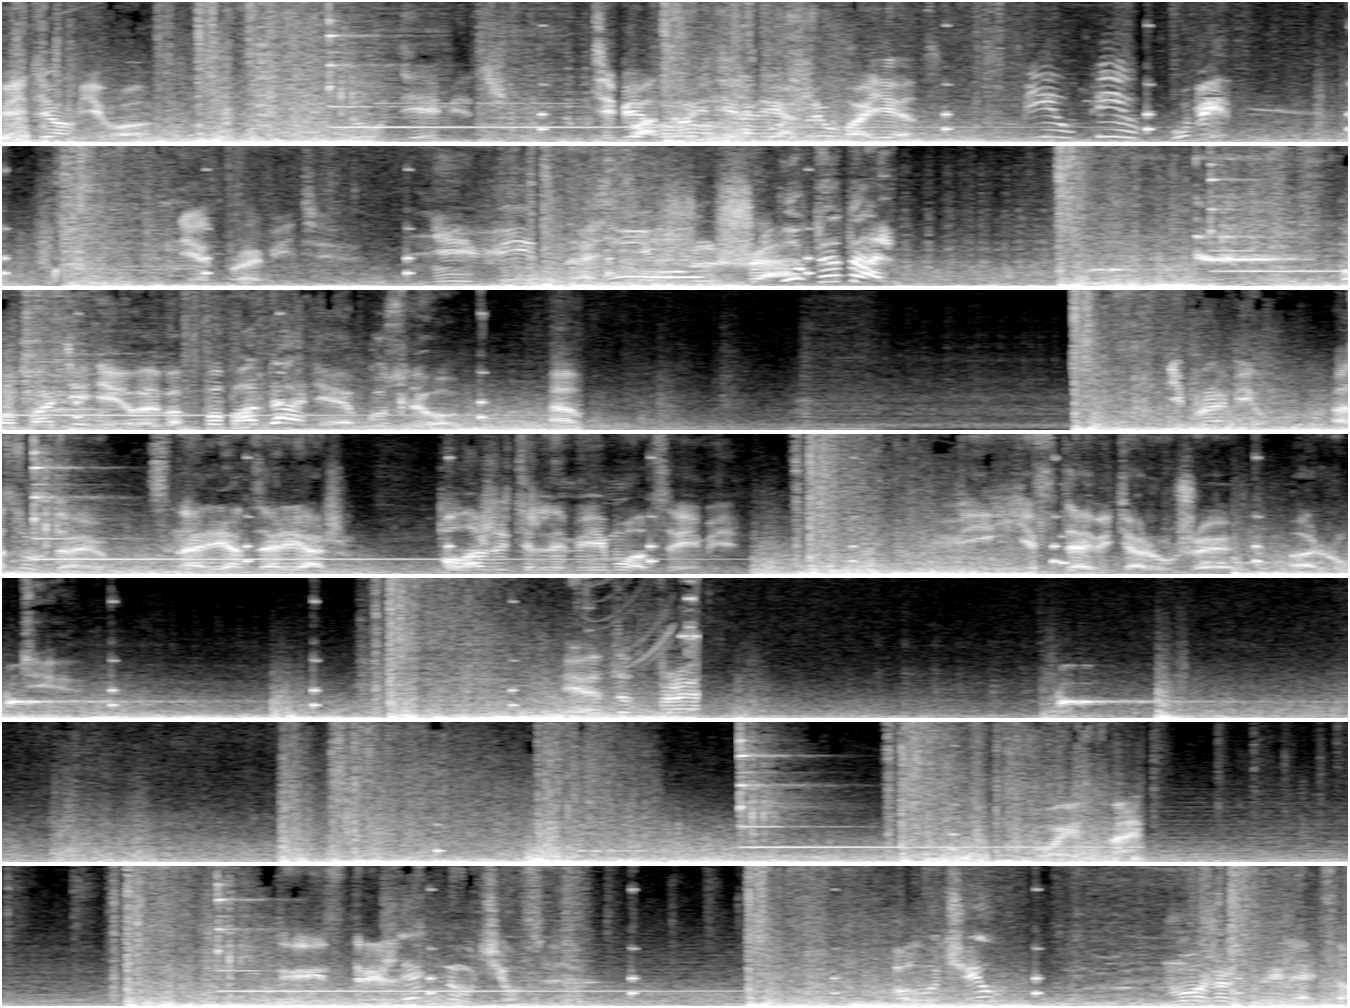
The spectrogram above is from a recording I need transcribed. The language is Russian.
Ведем его. Ду демидж. Тебе патрон заряжу, боец. Пиу-пиу. Убит. Нет пробития. Не видно ни шиша. Вот это аль... Попадение, э, попадание в гуслю. А... Не пробил. Осуждаю. Снаряд заряжен. Положительными эмоциями. Вихе ставить оружие. Орудие. Это правда. Ты стрелять научился? Получил? Можешь стрелять.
